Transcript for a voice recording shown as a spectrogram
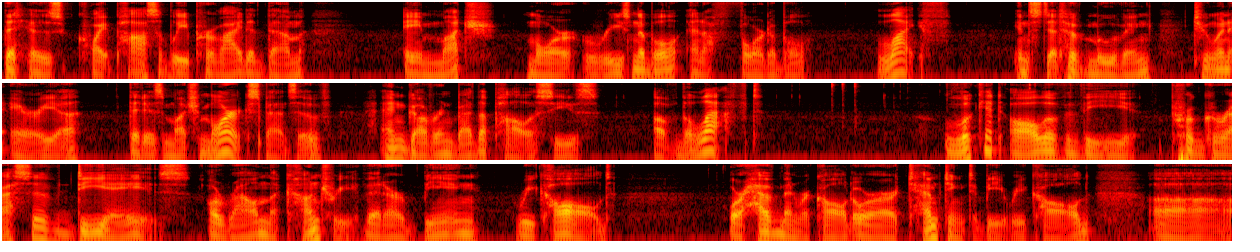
that has quite possibly provided them a much more reasonable and affordable life instead of moving to an area that is much more expensive and governed by the policies of the left. Look at all of the progressive DAs around the country that are being recalled or have been recalled or are attempting to be recalled. Uh,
